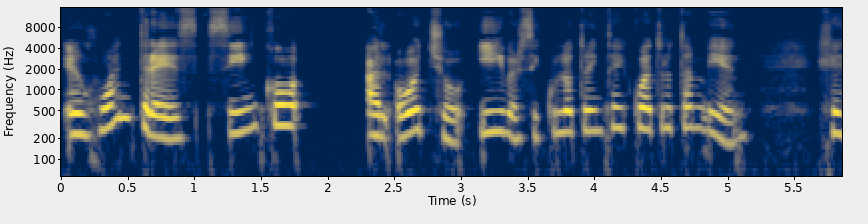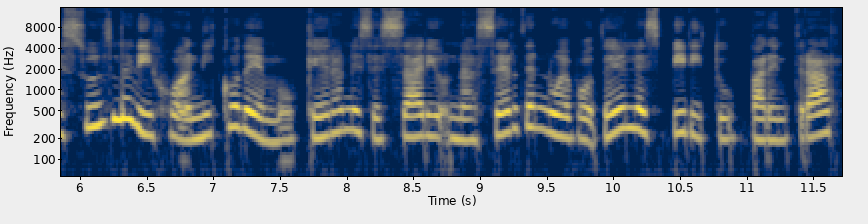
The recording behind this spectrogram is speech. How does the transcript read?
En Juan 3, 5 al 8 y versículo 34 también, Jesús le dijo a Nicodemo que era necesario nacer de nuevo del Espíritu para entrar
